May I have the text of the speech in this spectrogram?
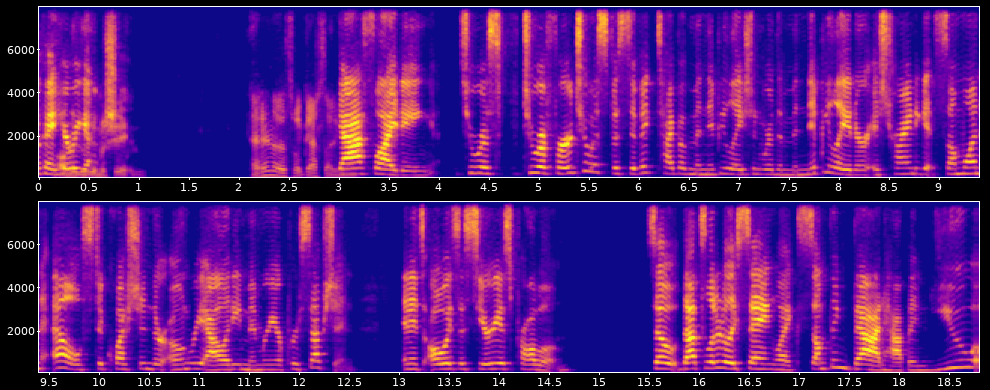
Okay, On here the we go. Google machine. I don't know that's what gaslighting. is. Gaslighting to res- to refer to a specific type of manipulation where the manipulator is trying to get someone else to question their own reality, memory, or perception, and it's always a serious problem. So that's literally saying like something bad happened, you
